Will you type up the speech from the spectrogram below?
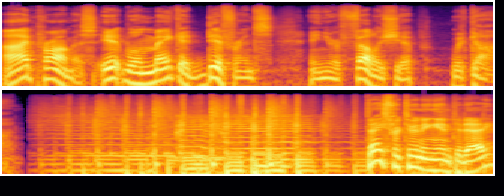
I promise it will make a difference in your fellowship with God. Thanks for tuning in today.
